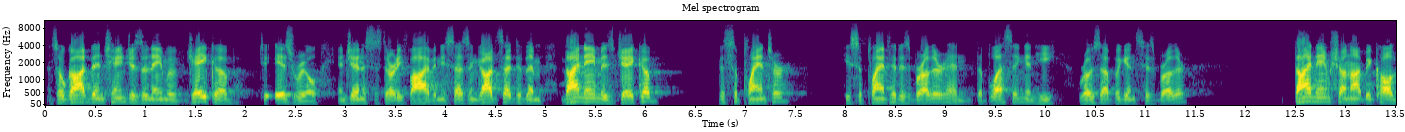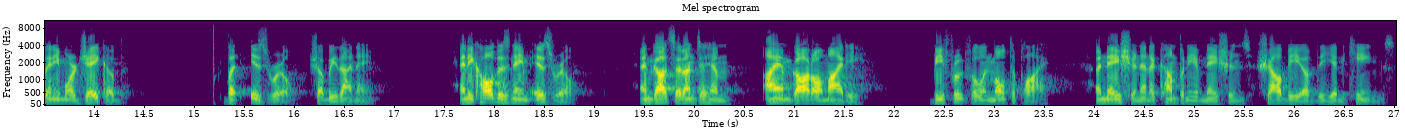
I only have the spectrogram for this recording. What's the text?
And so God then changes the name of Jacob to Israel in Genesis 35. And he says, And God said to them, Thy name is Jacob, the supplanter. He supplanted his brother and the blessing, and he rose up against his brother. Thy name shall not be called any more Jacob, but Israel shall be thy name. And he called his name Israel. And God said unto him, I am God Almighty. Be fruitful and multiply. A nation and a company of nations shall be of thee, and kings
